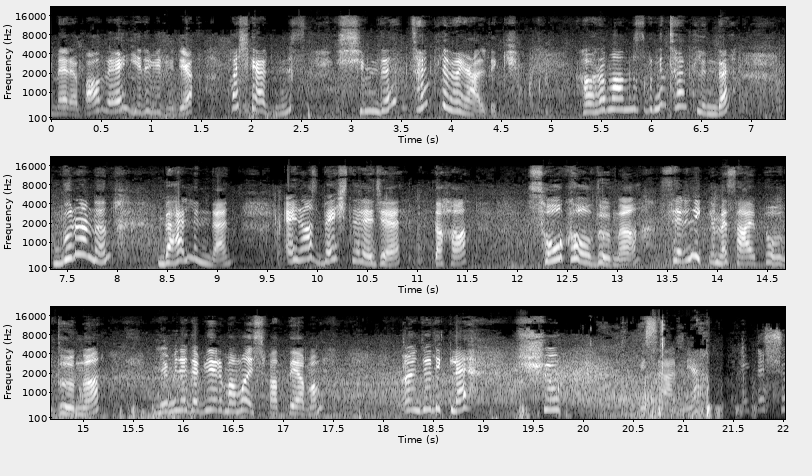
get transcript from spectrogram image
Merhaba ve yeni bir video. Hoş geldiniz. Şimdi Templin'e geldik. Kahramanımız bugün Templin'de. Buranın Berlin'den en az 5 derece daha soğuk olduğuna, serin iklime sahip olduğuna yemin edebilirim ama ispatlayamam. Öncelikle şu bir saniye. De şu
